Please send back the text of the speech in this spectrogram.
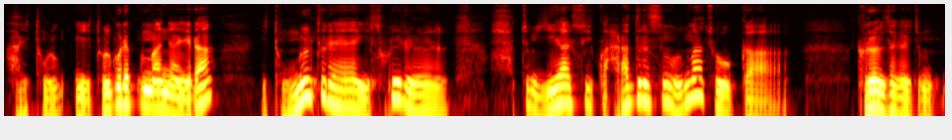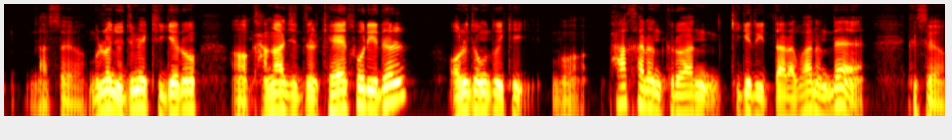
아이 돌, 이 돌고래뿐만이 아니라 이 동물들의 이 소리를 아, 좀 이해할 수 있고 알아들었으면 얼마나 좋을까. 그런 생각이 좀 났어요. 물론 요즘에 기계로 어, 강아지들 개 소리를 어느 정도 이렇게 뭐 파악하는 그러한 기계도 있다라고 하는데 글쎄요.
